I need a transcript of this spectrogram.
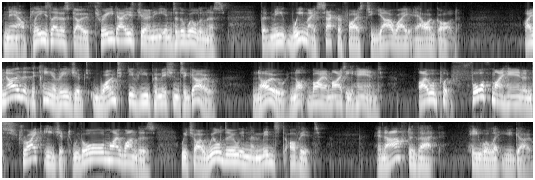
Now, please let us go three days' journey into the wilderness that we may sacrifice to Yahweh our God. I know that the king of Egypt won't give you permission to go. No, not by a mighty hand. I will put forth my hand and strike Egypt with all my wonders, which I will do in the midst of it. And after that, he will let you go.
